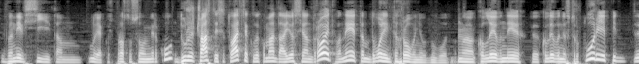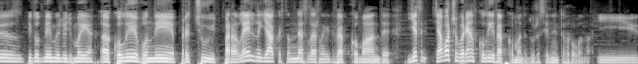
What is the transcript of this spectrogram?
вони всі там, ну, якось просто в своєму мірку. Дуже часто є ситуація, коли команда iOS і Android, вони там доволі інтегровані одну в одну. Е, коли в них, коли вони в структурі під е, під одними людьми, е, коли вони працюють паралельно якось там незалежно від веб-команди. Є я бачу варіант, коли і веб-команда дуже сильно інтегрована. І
